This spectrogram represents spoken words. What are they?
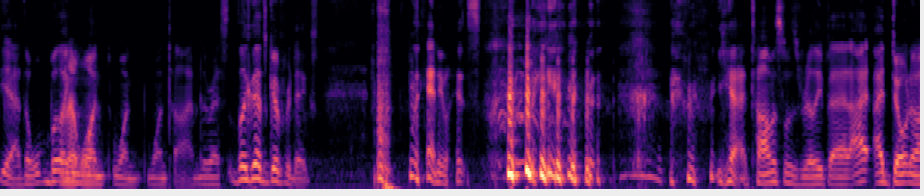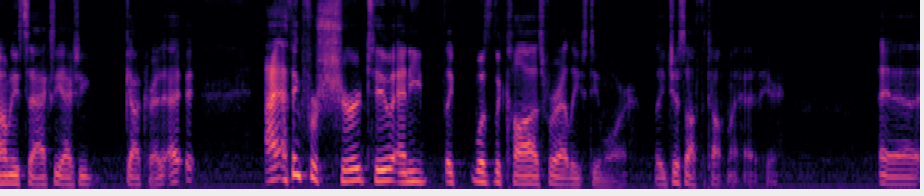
yeah, the but like one one. one one time. The rest like that's good for Diggs. Anyways, yeah, Thomas was really bad. I I don't know how many sacks he actually got credit. I I, I think for sure too, and he like was the cause for at least two more. Like just off the top of my head here. Uh,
